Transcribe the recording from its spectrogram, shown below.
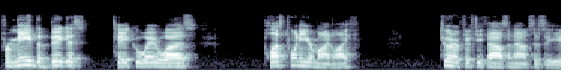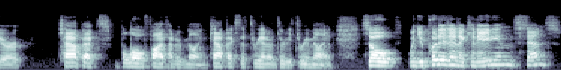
for me, the biggest takeaway was plus 20 year mine life, 250,000 ounces a year, capex below 500 million, capex at 333 million. So when you put it in a Canadian sense,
